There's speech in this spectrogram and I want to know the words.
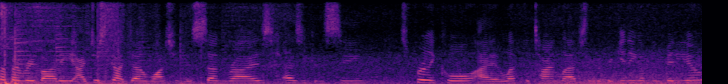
up everybody? I just got done watching the sunrise. As you can see, it's pretty cool. I left the time lapse in the beginning of the video.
